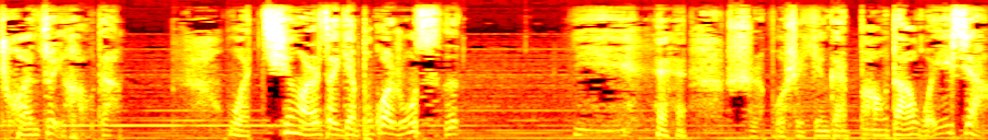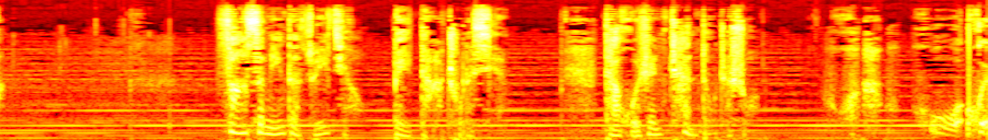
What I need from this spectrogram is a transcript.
穿最好的，我亲儿子也不过如此。你嘿嘿，是不是应该报答我一下？”方思明的嘴角被打出了血，他浑身颤抖着说：“我我会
